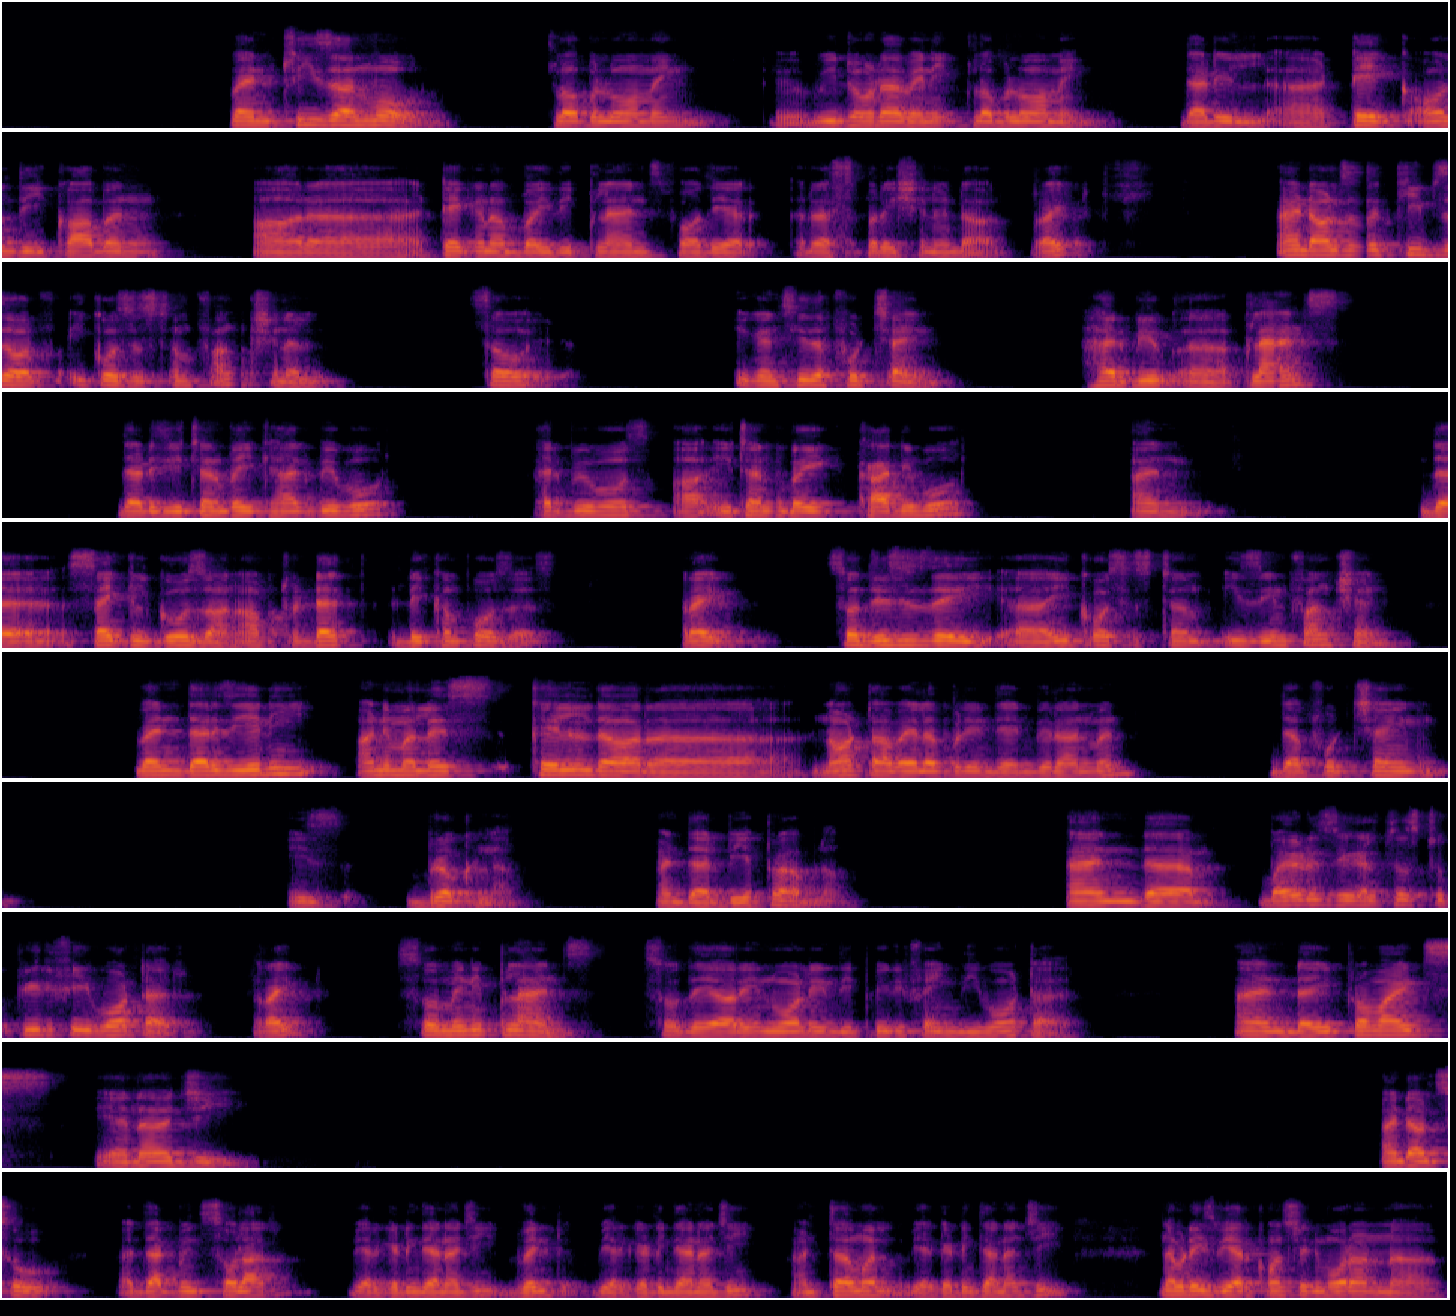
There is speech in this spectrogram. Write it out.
When trees are more, global warming, we don't have any global warming. That will uh, take all the carbon are uh, taken up by the plants for their respiration and all, right? And also keeps our ecosystem functional. So you can see the food chain. Herb uh, plants that is eaten by herbivore. Herbivores are eaten by carnivore. And the cycle goes on. After death, decomposes. Right? So this is the uh, ecosystem is in function. When there is any animal is killed or uh, not available in the environment, the food chain is broken up and there'll be a problem. And uh, biodiversity helps us to purify water, right? So many plants, so they are involved in the purifying the water. And it provides energy. And also, uh, that means solar, we are getting the energy. Wind, we are getting the energy. And thermal, we are getting the energy. Nowadays, we are concentrating more on uh,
